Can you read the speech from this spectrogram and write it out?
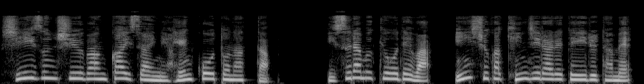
シーズン終盤開催に変更となった。イスラム教では飲酒が禁じられているため、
